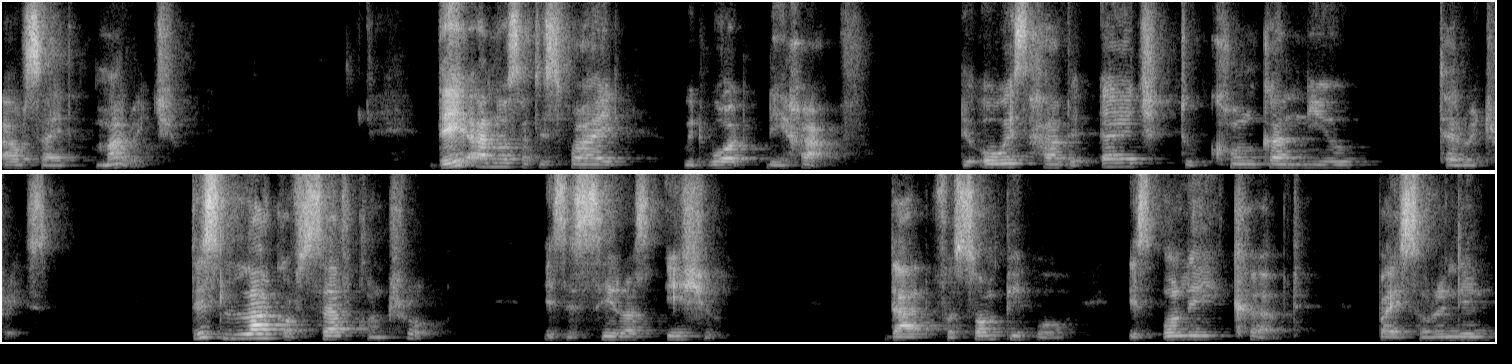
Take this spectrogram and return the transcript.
outside marriage. They are not satisfied with what they have. They always have the urge to conquer new territories. This lack of self control is a serious issue that for some people is only curbed by surrendering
